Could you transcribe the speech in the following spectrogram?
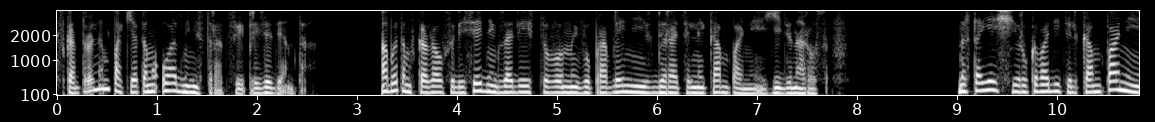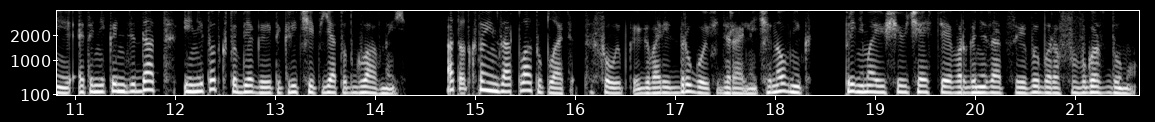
с контрольным пакетом у администрации президента. Об этом сказал собеседник, задействованный в управлении избирательной кампании единороссов. Настоящий руководитель кампании — это не кандидат и не тот, кто бегает и кричит «я тут главный», а тот, кто им зарплату платит, с улыбкой говорит другой федеральный чиновник, принимающий участие в организации выборов в Госдуму.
